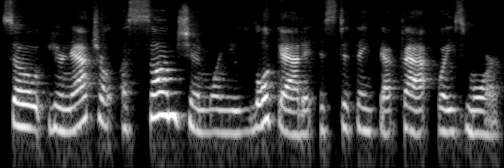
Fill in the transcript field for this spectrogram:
So your natural assumption when you look at it is to think that fat weighs more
